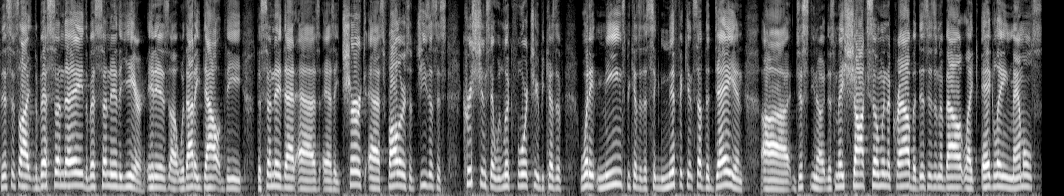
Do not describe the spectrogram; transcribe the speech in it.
This is like the best Sunday, the best Sunday of the year. It is uh, without a doubt the the Sunday that, as as a church, as followers of Jesus, as Christians, that we look forward to because of what it means, because of the significance of the day, and uh, just you know, this may shock some in the crowd, but this isn't about like egg laying mammals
